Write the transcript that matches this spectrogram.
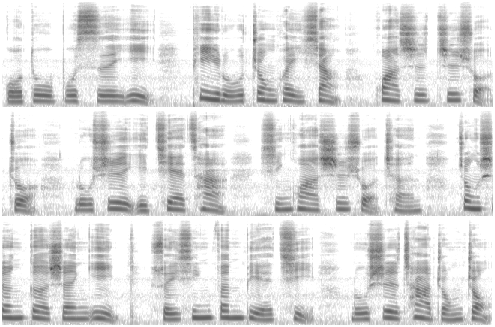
国度不思议。譬如众会相，画师之所作，如是一切刹，心化师所成。众生各生意，随心分别起。如是刹种种，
